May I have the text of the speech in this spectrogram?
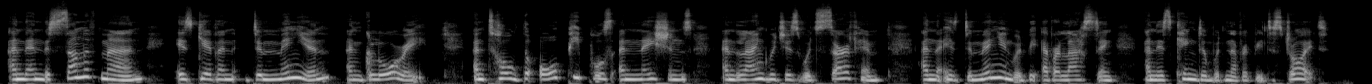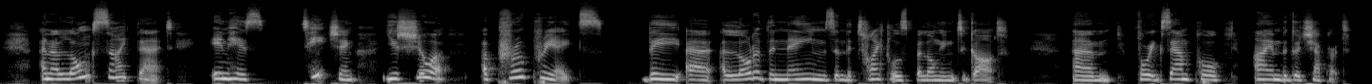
And then the Son of Man is given dominion and glory and told that all peoples and nations and languages would serve him and that his dominion would be everlasting and his kingdom would never be destroyed. And alongside that, in his teaching, Yeshua appropriates the uh, a lot of the names and the titles belonging to God. Um, for example, I am the Good Shepherd,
